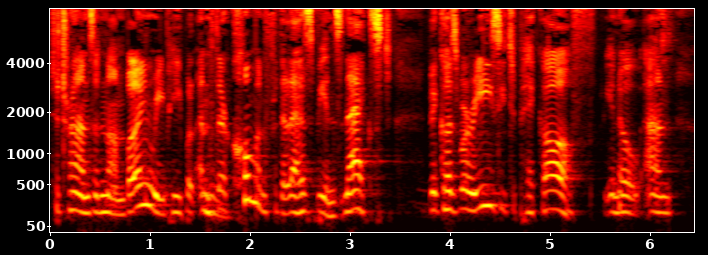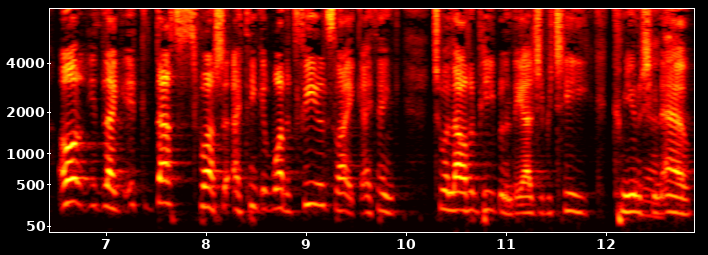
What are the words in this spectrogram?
to trans and non binary people and mm. they're coming for the lesbians next because we're easy to pick off, you know, and Oh, like it, that's what I think. What it feels like, I think, to a lot of people in the LGBT community yes. now,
